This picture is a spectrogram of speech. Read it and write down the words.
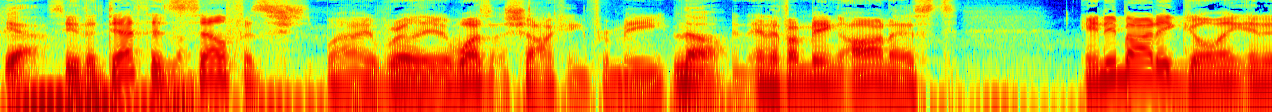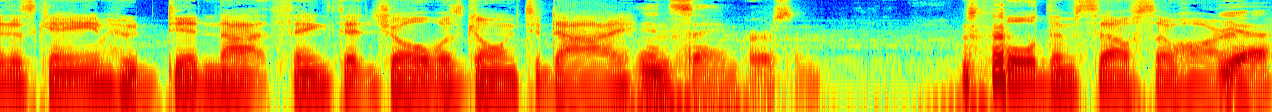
yeah, See, the death itself is well, it really it wasn't shocking for me. No. and, and if I'm being honest, anybody going into this game who did not think that Joel was going to die insane person. fooled themselves so hard. Yeah,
